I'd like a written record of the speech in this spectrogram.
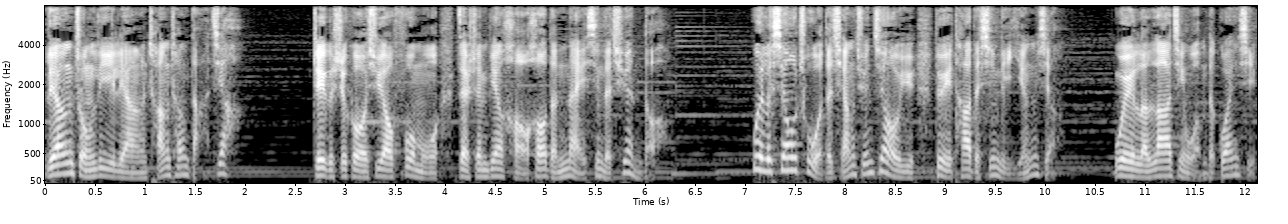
两种力量常常打架，这个时候需要父母在身边好好的耐心的劝导。为了消除我的强权教育对他的心理影响，为了拉近我们的关系，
